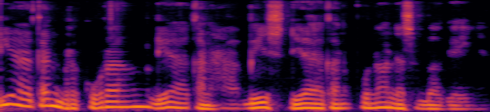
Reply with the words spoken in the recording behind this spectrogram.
dia akan berkurang, dia akan habis, dia akan punah dan sebagainya.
